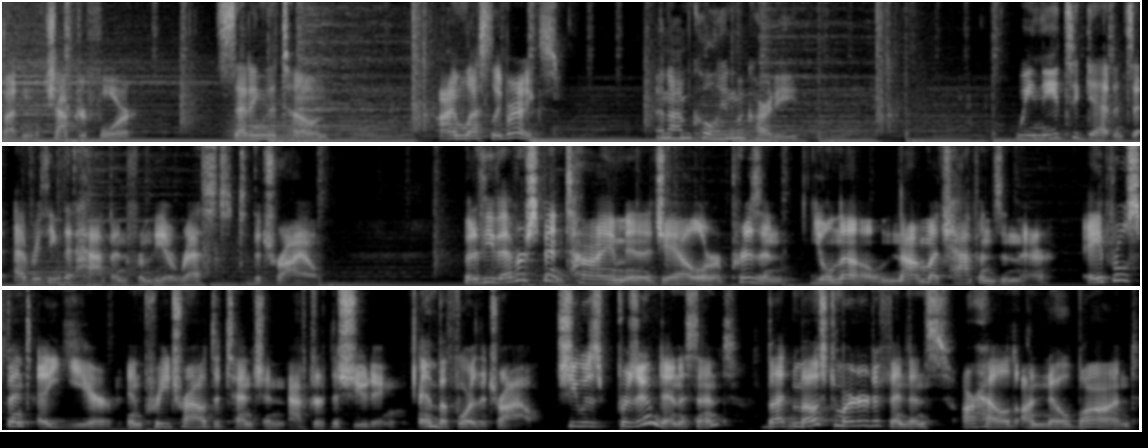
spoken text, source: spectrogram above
Button, Chapter 4 Setting the Tone. I'm Leslie Briggs. And I'm Colleen McCarty. We need to get into everything that happened from the arrest to the trial. But if you've ever spent time in a jail or a prison, you'll know not much happens in there. April spent a year in pretrial detention after the shooting and before the trial. She was presumed innocent, but most murder defendants are held on no bond,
